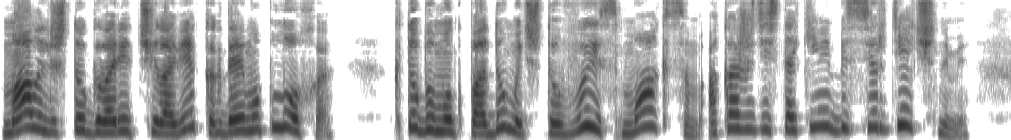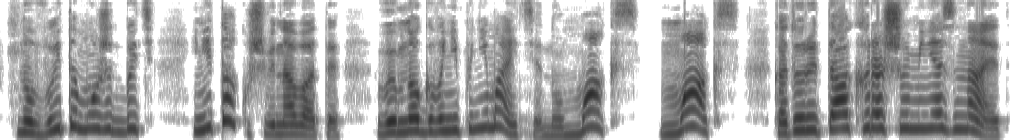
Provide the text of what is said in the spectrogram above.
«Мало ли что говорит человек, когда ему плохо. Кто бы мог подумать, что вы с Максом окажетесь такими бессердечными? Но вы-то, может быть, и не так уж виноваты. Вы многого не понимаете. Но Макс, Макс, который так хорошо меня знает,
